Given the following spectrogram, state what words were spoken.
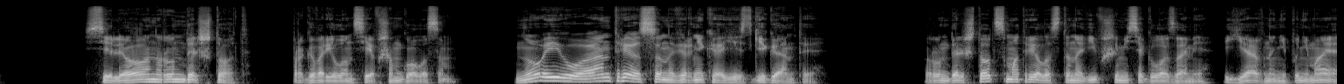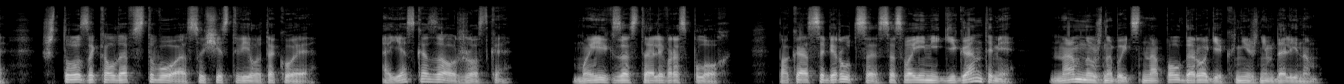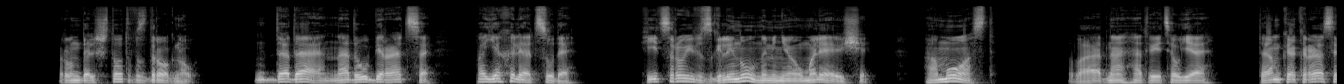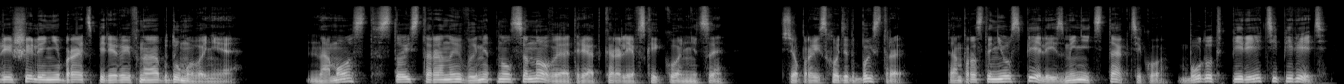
«Силен Рундельштот», — проговорил он севшим голосом. Ну и у Антриаса наверняка есть гиганты. Рундельштот смотрел остановившимися глазами, явно не понимая, что за колдовство осуществило такое. А я сказал жестко. Мы их застали врасплох. Пока соберутся со своими гигантами, нам нужно быть на полдороги к Нижним долинам. Рундельштот вздрогнул. «Да-да, надо убираться. Поехали отсюда». Фицрой взглянул на меня умоляюще. «А мост?» «Ладно», — ответил я. «Там как раз решили не брать перерыв на обдумывание». На мост с той стороны выметнулся новый отряд королевской конницы. Все происходит быстро. Там просто не успели изменить тактику. Будут переть и переть.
